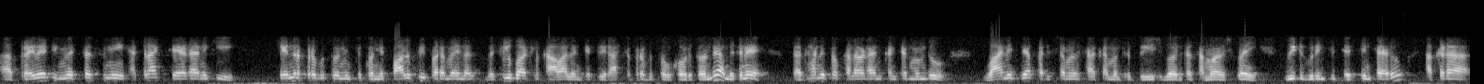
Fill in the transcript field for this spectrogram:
ప్రైవేట్ ఇన్వెస్టర్స్ని అట్రాక్ట్ చేయడానికి కేంద్ర ప్రభుత్వం నుంచి కొన్ని పాలసీ పరమైన వెసులుబాట్లు కావాలని చెప్పి రాష్ట్ర ప్రభుత్వం కోరుతోంది. అందుకనే ప్రధానితో కలవడానికంటే ముందు వాణిజ్య పరిశ్రమల శాఖ మంత్రి పీయూష్ గోయల్తో సమావేశమై వీటి గురించి చర్చించారు. అక్కడ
